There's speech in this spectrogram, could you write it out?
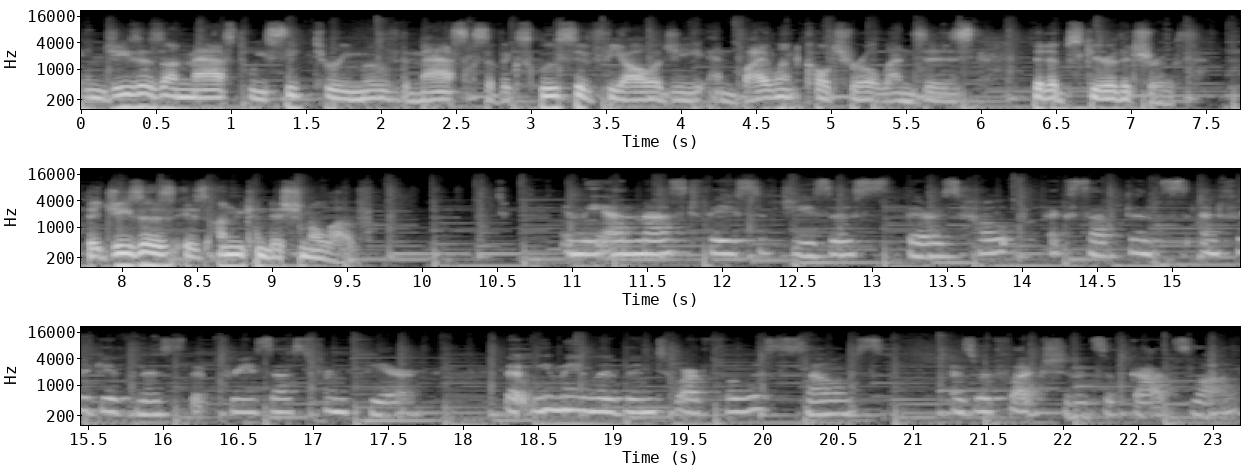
In Jesus Unmasked, we seek to remove the masks of exclusive theology and violent cultural lenses that obscure the truth that Jesus is unconditional love. In the unmasked face of Jesus, there is hope, acceptance, and forgiveness that frees us from fear, that we may live into our fullest selves as reflections of God's love.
